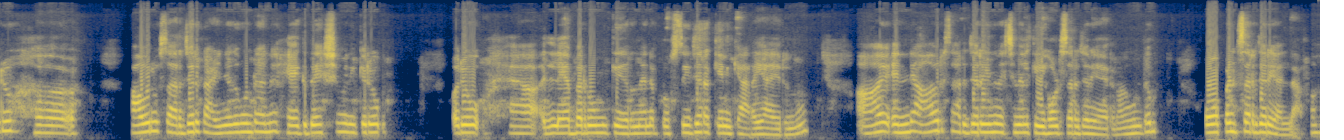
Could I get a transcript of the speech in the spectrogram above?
ഒരു ആ, ഒരു സർജറി കഴിഞ്ഞത് കൊണ്ട് തന്നെ ഏകദേശം എനിക്കൊരു ഒരു ലേബർ റൂം കയറുന്നതിന്റെ പ്രൊസീജിയർ ഒക്കെ എനിക്ക് അറിയായിരുന്നു ആ എന്റെ ആ ഒരു സർജറി എന്ന് വെച്ചാൽ കീഹോൾ സർജറി ആയിരുന്നു. അതുകൊണ്ട് ഓപ്പൺ സർജറി അല്ല. അപ്പം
